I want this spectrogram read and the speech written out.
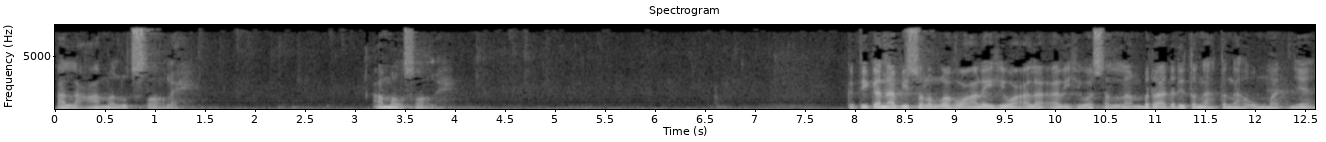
al-amalus saleh. Amal saleh. Ketika Nabi Shallallahu Alaihi Wasallam berada di tengah-tengah umatnya,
